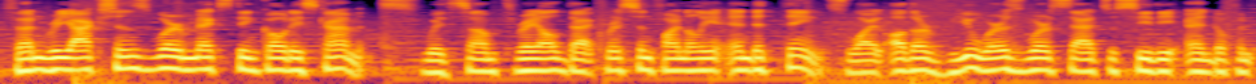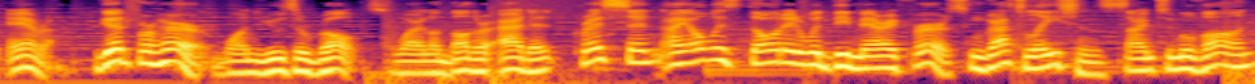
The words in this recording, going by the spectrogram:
Fan reactions were mixed in Kody's comments, with some thrilled that Christine finally ended things, while other viewers were sad to see the end of an era. Good for her, one user wrote, while another added, Christine, I always thought it would be Mary first, congratulations, time to move on.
